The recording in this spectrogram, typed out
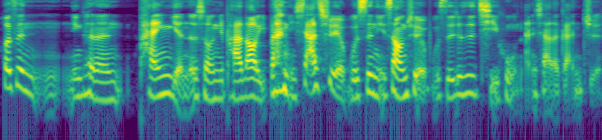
或是你可能攀岩的时候，你爬到一半，你下去也不是，你上去也不是，就是骑虎难下的感觉。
